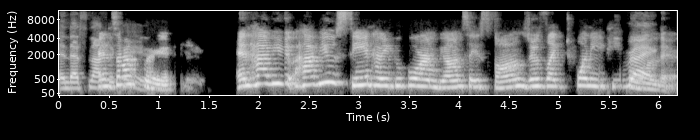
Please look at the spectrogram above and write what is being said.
And that's not the case. exactly and have you have you seen how many people are in Beyonce's songs? There's like 20 people Right. on there.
